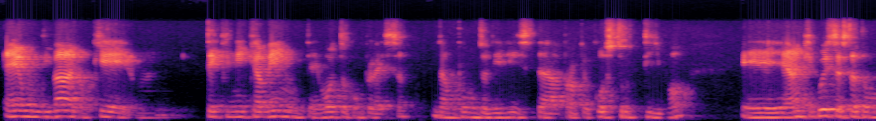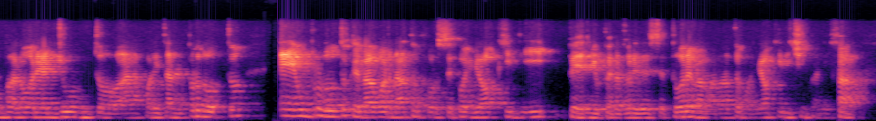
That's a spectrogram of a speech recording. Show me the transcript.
È un divano che tecnicamente è molto complesso da un punto di vista proprio costruttivo e anche questo è stato un valore aggiunto alla qualità del prodotto. È un prodotto che va guardato forse con gli occhi di, per gli operatori del settore, va guardato con gli occhi di 5 anni fa.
